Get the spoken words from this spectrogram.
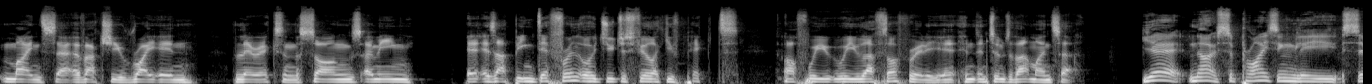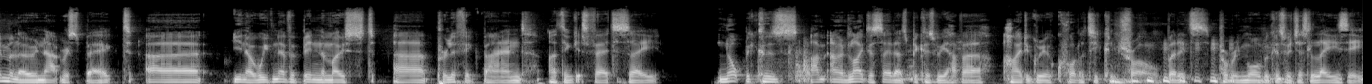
mindset of actually writing lyrics and the songs, I mean, is that being different or do you just feel like you've picked off where you, where you left off, really, in, in terms of that mindset? Yeah, no, surprisingly similar in that respect. Uh, you know, we've never been the most uh, prolific band, I think it's fair to say. not because I'm, I would like to say that's because we have a high degree of quality control, but it's probably more because we're just lazy.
